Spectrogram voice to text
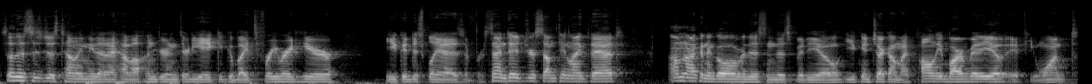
So this is just telling me that I have 138 gigabytes free right here. You could display it as a percentage or something like that. I'm not going to go over this in this video. You can check out my polybar video if you want.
